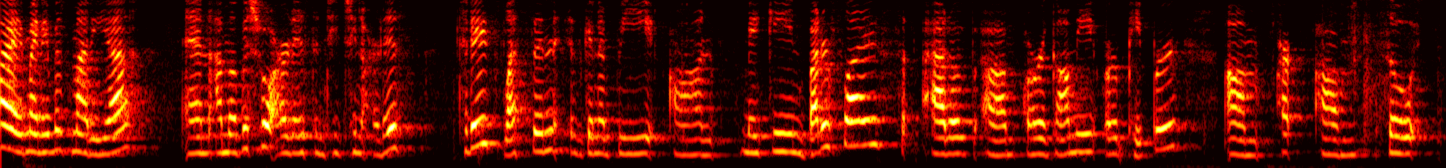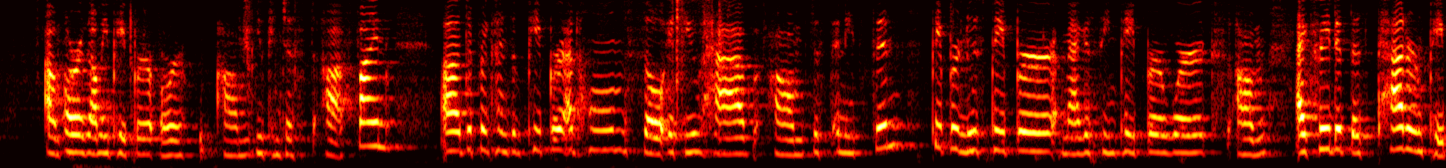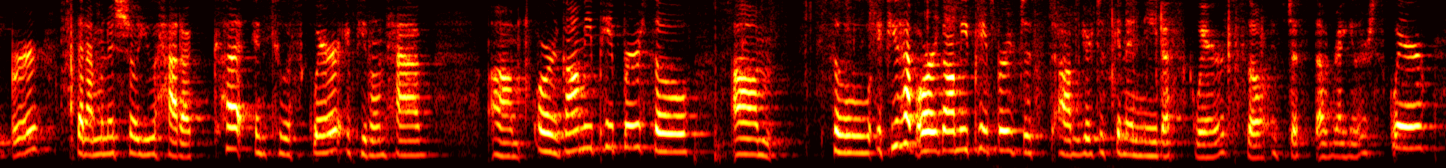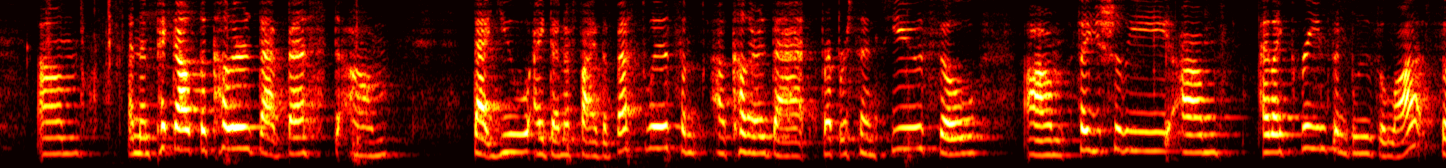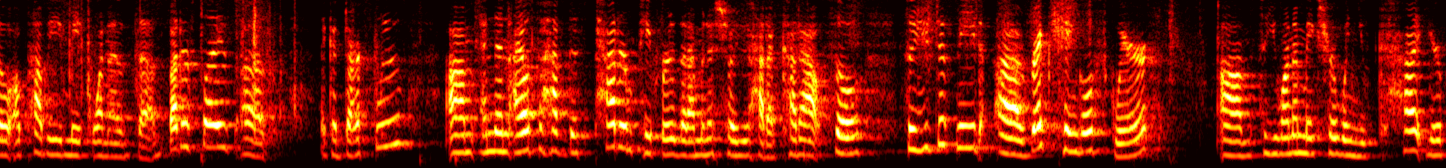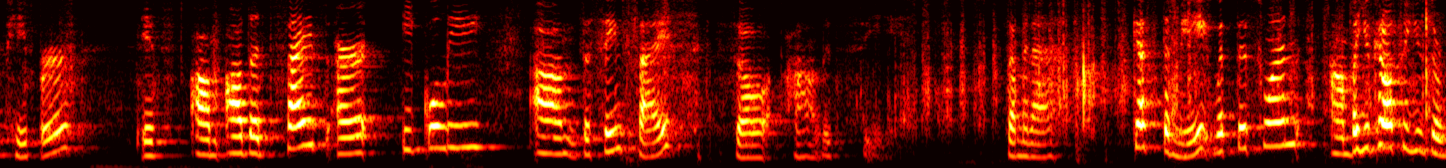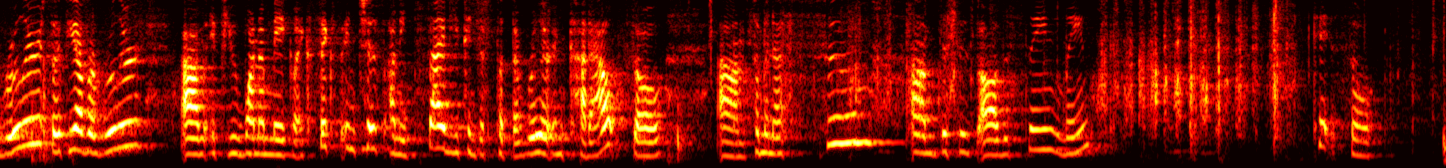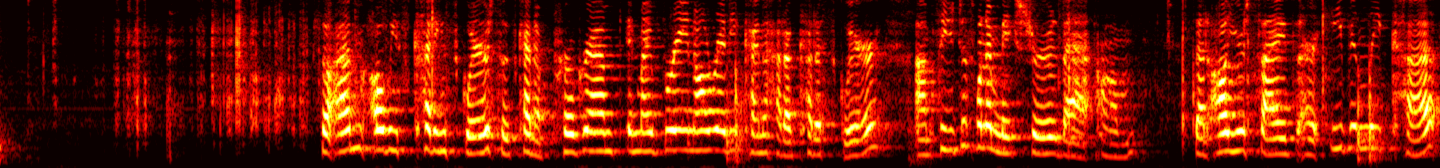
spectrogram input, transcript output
Hi, my name is Maria, and I'm a visual artist and teaching artist. Today's lesson is going to be on making butterflies out of um, origami or paper. Um, um, so um, origami paper or um, you can just uh, find uh, different kinds of paper at home. So if you have um, just any thin paper, newspaper, magazine paper works. Um, I created this pattern paper that I'm going to show you how to cut into a square if you don't have um, origami paper. So, um, so if you have origami paper, just um, you're just going to need a square. So it's just a regular square. Um, and then pick out the color that best that you identify the best with, some a color that represents you. So um, so usually um, I like greens and blues a lot, so I'll probably make one of the butterflies, uh, like a dark blue. Um, and then I also have this pattern paper that I'm going to show you how to cut out. So, so you just need a rectangle square. Um, so you want to make sure when you cut your paper, it's um, all the sides are equally um, the same size. So uh, let's see. So I'm going to guesstimate with this one, um, but you could also use a ruler. So if you have a ruler, um, if you want to make like six inches on each side, you can just put the ruler and cut out. So, um, so I'm going to assume um, this is all the same length. Okay, so So I'm always cutting squares, so it's kind of programmed in my brain already, kind of how to cut a square. Um, so you just want to make sure that um, that all your sides are evenly cut,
